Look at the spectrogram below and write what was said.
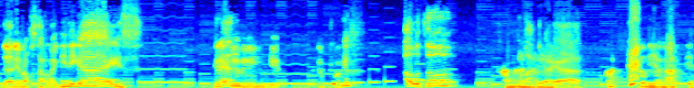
dari Rockstar lagi nih guys. Grand? Theft Auto San Andreas. ya Oh iya, iya.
